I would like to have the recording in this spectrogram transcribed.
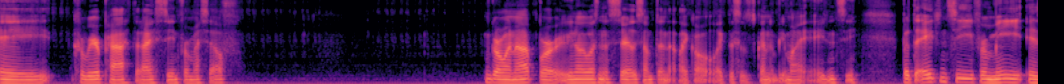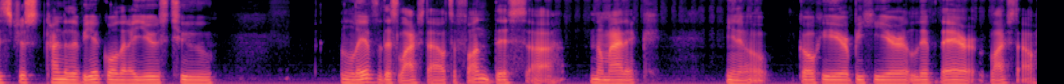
a career path that i've seen for myself growing up or you know it wasn't necessarily something that like oh like this is going to be my agency but the agency for me is just kind of the vehicle that i use to live this lifestyle to fund this uh, nomadic you know go here be here live there lifestyle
